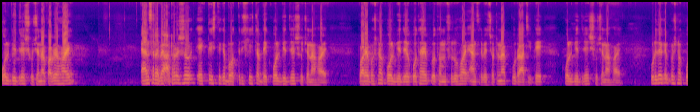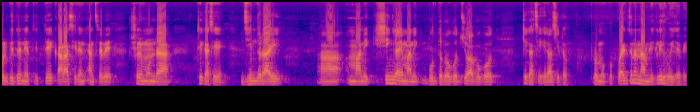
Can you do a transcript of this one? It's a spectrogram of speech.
কোল বিদ্রোহের সূচনা কবে হয়? অ্যান্সার হবে আঠারোশো একত্রিশ থেকে বত্রিশ খ্রিস্টাব্দে কোল বিদ্রোহের সূচনা হয়। পরের প্রশ্ন, কোল বিদ্রোহ কোথায় প্রথম শুরু হয়? অ্যান্সার হবে ছোটনাগপুর রাঁচিতে কোল বিদ্রোহের সূচনা হয়। কুড়ি দাগের প্রশ্ন, কোল বিদ্রোহের নেতৃত্বে কারা ছিলেন? অ্যান্সার হবে সৈমুন্ডা ঠিক আছে, ঝিন্দু রায় মানিক সিং রায়, মানিক বুদ্ধ ভগত, জয়া ভগত, ঠিক আছে, এরা ছিল প্রমুখ। কয়েকজনের নাম লিখলেই হয়ে যাবে।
